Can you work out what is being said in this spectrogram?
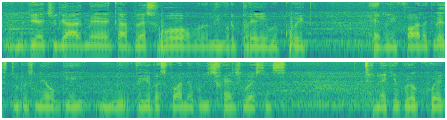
I'm gonna get you guys, man. God bless you all. I want to leave with a prayer real quick. Heavenly Father, let us do this nail gate and forgive us for our iniquities, transgressions. To make it real quick,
